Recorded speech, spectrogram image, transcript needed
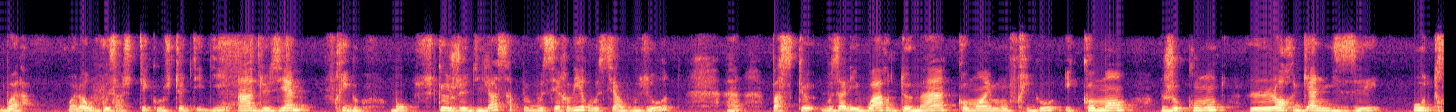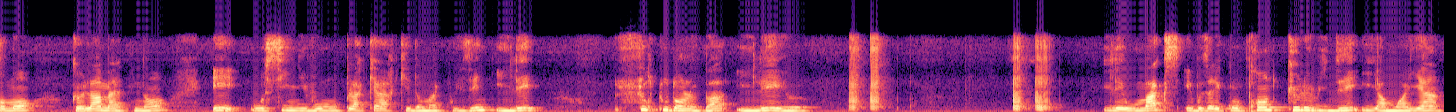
voilà. Voilà, vous achetez, comme je te l'ai dit, un deuxième frigo. Bon, ce que je dis là, ça peut vous servir aussi à vous autres, hein, parce que vous allez voir demain comment est mon frigo et comment je compte l'organiser autrement que là maintenant, et aussi niveau mon placard qui est dans ma cuisine, il est surtout dans le bas, il est euh, il est au max et vous allez comprendre que le vider, il y a moyen,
